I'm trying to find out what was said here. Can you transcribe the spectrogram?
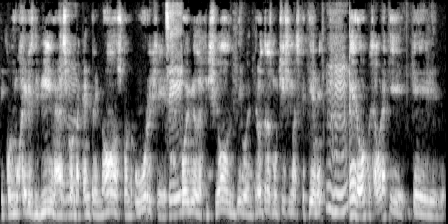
y con Mujeres Divinas, con Acá Entre Nos, con Urge, Poemio de Afición, digo, entre otras muchísimas que tiene. Pero, pues ahora que, que,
